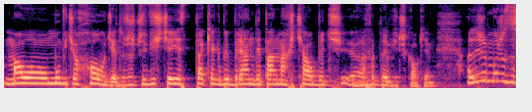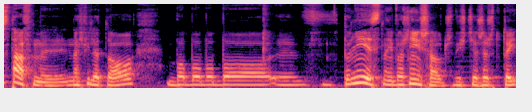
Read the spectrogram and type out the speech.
mało mówić o hołdzie. To rzeczywiście jest tak, jakby Brian De Palma chciał być Mhm. Alfredem Hitchcockiem. Ale że może zostawmy na chwilę to, bo, bo, bo, bo y, to nie jest najważniejsza oczywiście rzecz tutaj.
